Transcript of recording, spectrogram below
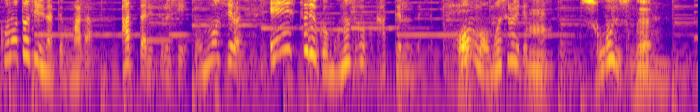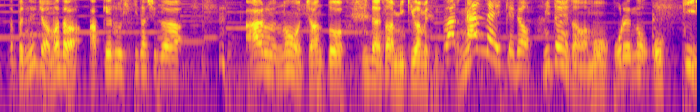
この年になってもまだあったりするし面白い。演出力をものすごく買ってるんですよ。本も面白いけどね、うん、すごいですね、うん、やっぱり姉ちゃんはまだ開ける引き出しが あるのをちゃんと三谷さんは見極めてるんですよね。わかんないけど。三谷さんはもう俺の大きい引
